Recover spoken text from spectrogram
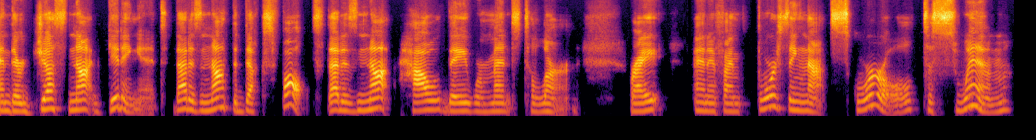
and they're just not getting it, that is not the duck's fault. That is not how they were meant to learn. Right. And if I'm forcing that squirrel to swim,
